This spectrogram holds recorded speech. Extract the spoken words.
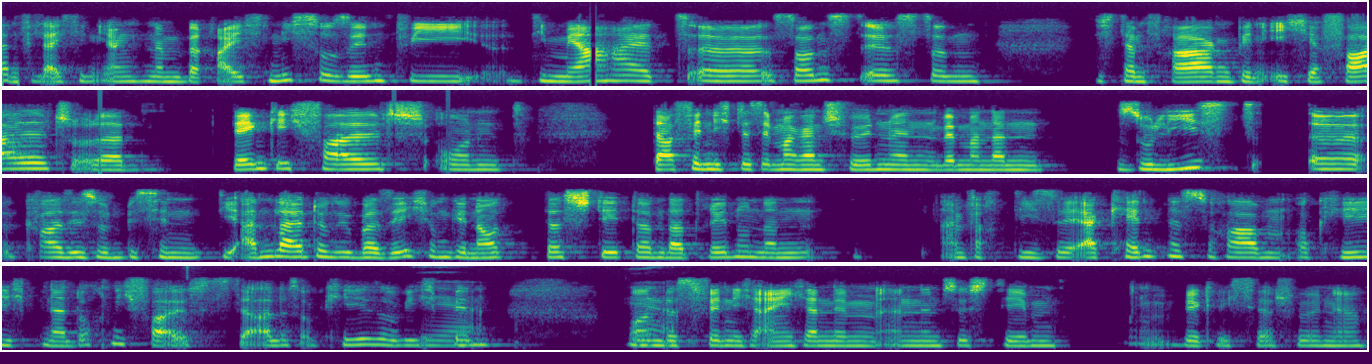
dann vielleicht in irgendeinem Bereich nicht so sind, wie die Mehrheit äh, sonst ist und sich dann fragen, bin ich hier falsch oder denke ich falsch? Und da finde ich das immer ganz schön, wenn, wenn man dann so liest, äh, quasi so ein bisschen die Anleitung über sich und genau das steht dann da drin und dann einfach diese Erkenntnis zu haben, okay, ich bin ja doch nicht falsch, ist ja alles okay, so wie ich yeah. bin. Und yeah. das finde ich eigentlich an dem, an dem System wirklich sehr schön, ja.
